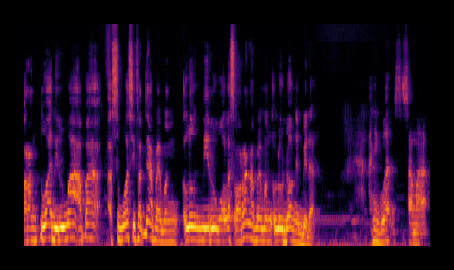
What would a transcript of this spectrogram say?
orang tua di rumah apa semua sifatnya apa emang lu niru Wallace orang apa emang lu doang yang beda? hanya gua sama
